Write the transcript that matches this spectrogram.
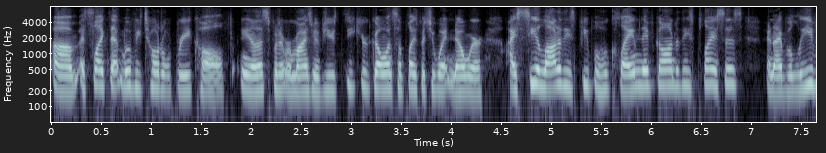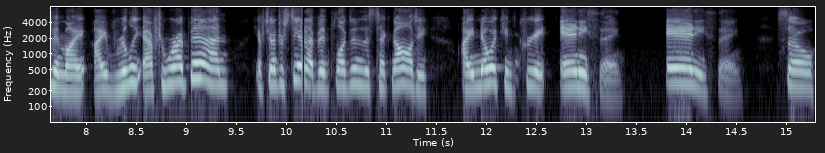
Um, it's like that movie Total Recall. You know, that's what it reminds me of. You think you're going someplace, but you went nowhere. I see a lot of these people who claim they've gone to these places, and I believe in my. I really, after where I've been, you have to understand, I've been plugged into this technology. I know it can create anything, anything. So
